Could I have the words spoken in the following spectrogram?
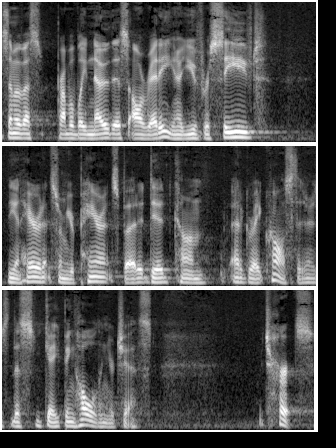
Some of us probably know this already. You know, you've received the inheritance from your parents, but it did come at a great cost. There's this gaping hole in your chest, which hurts.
